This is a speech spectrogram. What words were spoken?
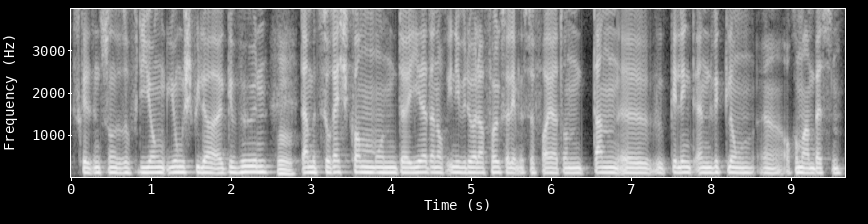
das gilt insbesondere so für die jungen, jungen Spieler, äh, gewöhnen, mhm. damit zurechtkommen und äh, jeder dann auch individuelle Erfolgserlebnisse feiert und dann äh, gelingt Entwicklung äh, auch immer am besten.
